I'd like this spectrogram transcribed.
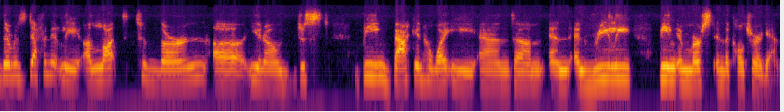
there was definitely a lot to learn. Uh, you know, just being back in Hawaii and um, and and really being immersed in the culture again.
